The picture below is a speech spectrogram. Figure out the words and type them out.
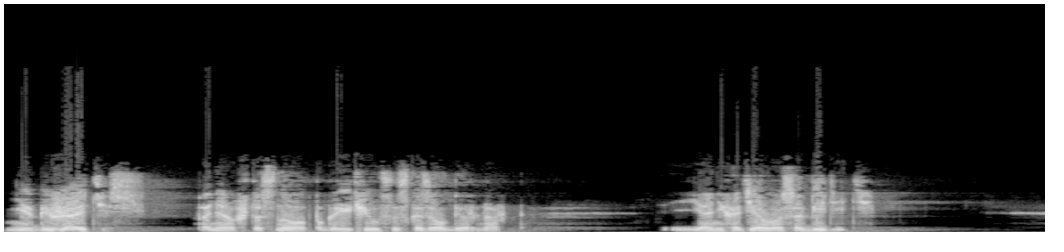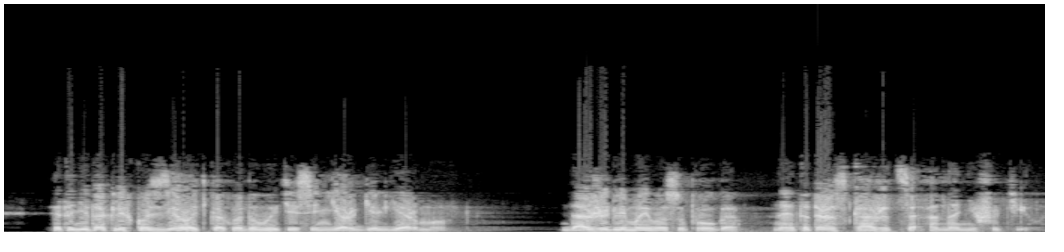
«Не обижайтесь», — поняв, что снова погорячился, сказал Бернард. «Я не хотел вас обидеть». «Это не так легко сделать, как вы думаете, сеньор Гильермо». Даже для моего супруга. На этот раз, кажется, она не шутила.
